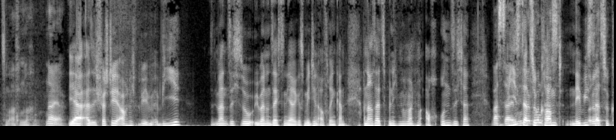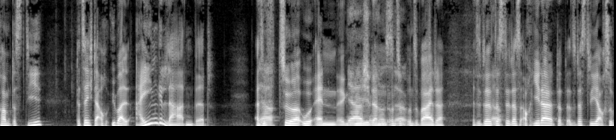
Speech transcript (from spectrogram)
zum Affen machen. Naja. Ja, also ich verstehe auch nicht, wie, wie man sich so über ein 16-jähriges Mädchen aufregen kann. Andererseits bin ich mir manchmal auch unsicher, wie es dazu kommt, nee, wie es dazu kommt, dass die tatsächlich da auch überall eingeladen wird. Also Ja. zur UN irgendwie Ja, dann krass, und, so, ja. und so weiter. Also da, dass, dass auch jeder, also dass die ja auch so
